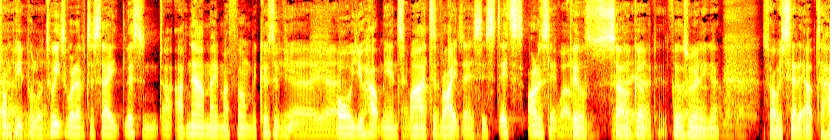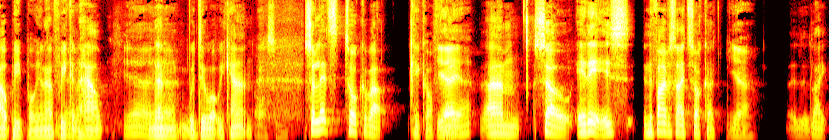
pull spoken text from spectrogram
from Yeah, people or tweets or whatever to say, "Listen, I've now made my film because of Yeah, you," yeah. or "You helped me inspire to write amazing. this." It's it's honestly it Well feels done. so Yeah, yeah. good. It feels really that. good. I love that. So we set it up to help people. You know, if we can help, Yeah, then yeah. we'll do what we can. Awesome. So let's talk about kickoff. Yeah, then. Um, so it is in the five-a-side soccer Yeah. Like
